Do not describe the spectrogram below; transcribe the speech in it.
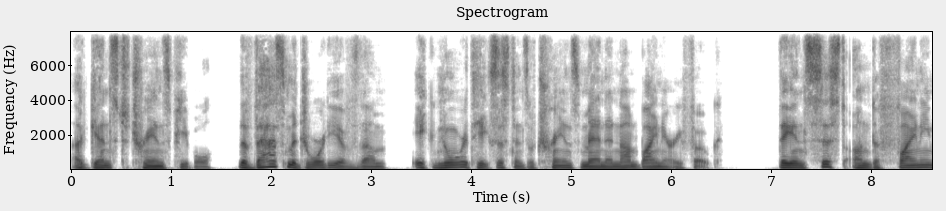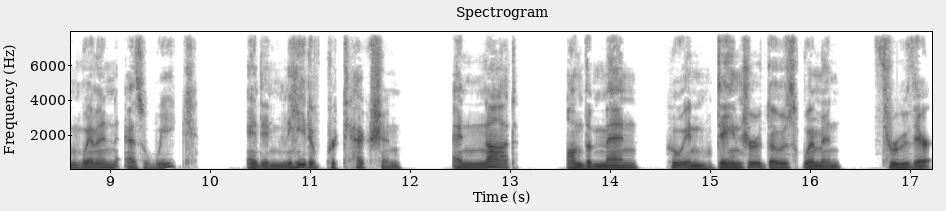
against trans people, the vast majority of them ignore the existence of trans men and non binary folk. They insist on defining women as weak and in need of protection, and not on the men who endanger those women through their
